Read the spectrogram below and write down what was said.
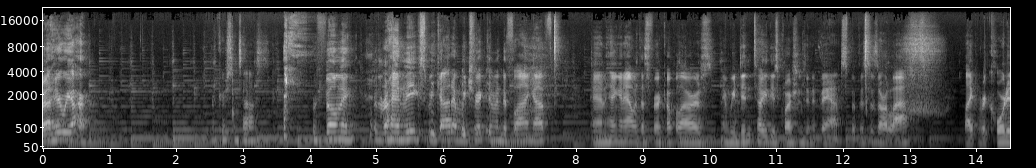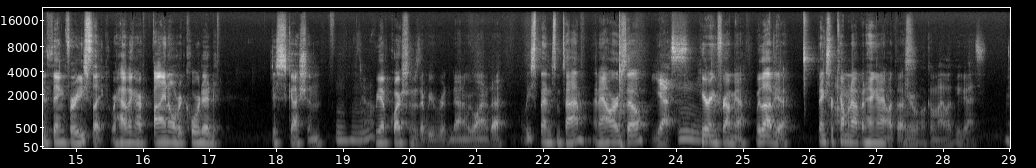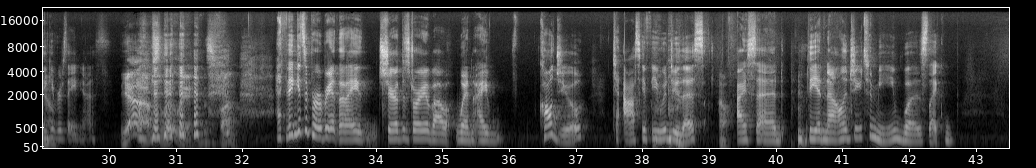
Well, here we are. We're Kristen's house. We're filming with Ryan Meeks. We got him. We tricked him into flying up and hanging out with us for a couple hours. And we didn't tell you these questions in advance, but this is our last like recorded thing for Eastlake. We're having our final recorded discussion. Mm-hmm. We have questions that we've written down, and we wanted to at least spend some time, an hour or so, Yes. Mm. hearing from you. We love you. Thanks for uh, coming up and hanging out with us. You're welcome. I love you guys. Thank Yeah. you for saying yes. Yeah, absolutely. this is fun. I think it's appropriate that I shared the story about when I called you to ask if you would do this. Oh. I said the analogy to me was like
